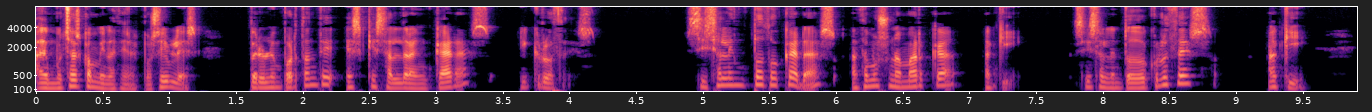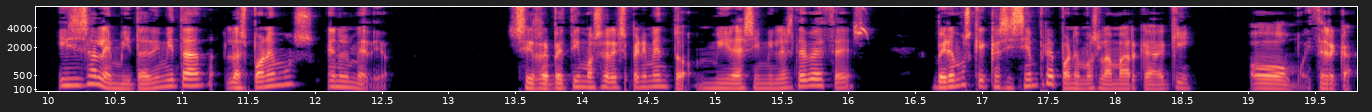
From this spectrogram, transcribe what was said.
Hay muchas combinaciones posibles, pero lo importante es que saldrán caras y cruces. Si salen todo caras, hacemos una marca aquí. Si salen todo cruces, aquí. Y si salen mitad y mitad, las ponemos en el medio. Si repetimos el experimento miles y miles de veces, veremos que casi siempre ponemos la marca aquí, o muy cerca.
